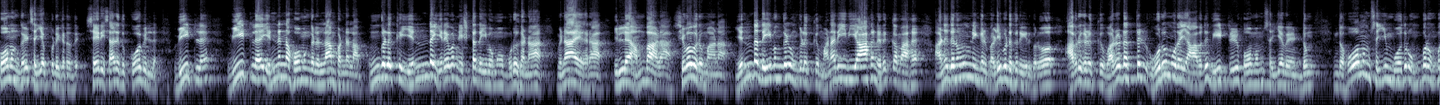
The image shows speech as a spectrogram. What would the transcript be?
ஹோமங்கள் செய்யப்படுகிறது. சரி சார் இது கோவில்ல. வீட்டில் வீட்டில் என்னென்ன ஹோமங்கள் எல்லாம் பண்ணலாம்? உங்களுக்கு எந்த இறைவன் இஷ்ட தெய்வமோ முருகனா விநாயகரா இல்லை அம்பாளா சிவபெருமானா எந்த தெய்வங்கள் உங்களுக்கு மனரீதியாக நெருக்கமாக அனுதனமும் நீங்கள் வழிபடுகிறீர்களோ அவர்களுக்கு வருடத்தில் ஒரு முறையாவது வீட்டில் ஹோமம் ஹோமம் செய்ய வேண்டும். இந்த ஹோமம் செய்யும் போது ரொம்ப ரொம்ப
